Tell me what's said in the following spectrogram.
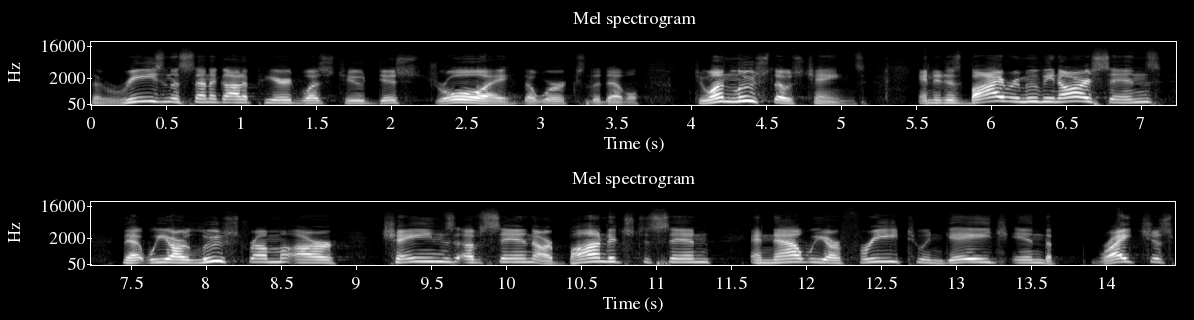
the reason the Son of God appeared was to destroy the works of the devil, to unloose those chains. And it is by removing our sins that we are loosed from our chains of sin, our bondage to sin, and now we are free to engage in the righteous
